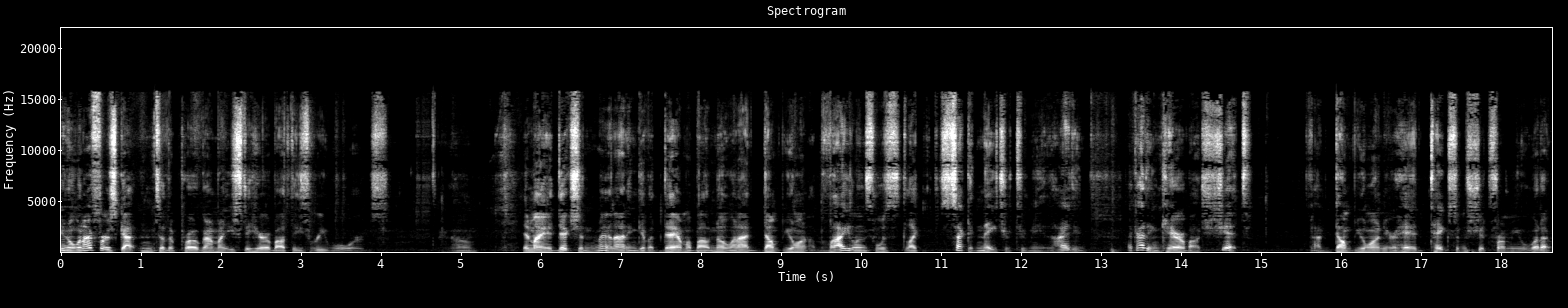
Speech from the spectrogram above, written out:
you know, when I first got into the program, I used to hear about these rewards. You know, in my addiction, man, I didn't give a damn about no when I dump you on. Violence was like second nature to me. I didn't, like, I didn't care about shit. I dump you on your head, take some shit from you, whatever.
